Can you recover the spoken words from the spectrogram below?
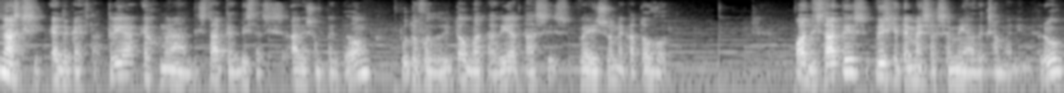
Στην άσκηση 11.7.3 έχουμε ένα αντιστάτη αντίστασης Άρισον 5 που τροφοδοτείται από μπαταρία τάσης Vason 100V. Ο αντιστάτης βρίσκεται μέσα σε μια δεξαμενή νερού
